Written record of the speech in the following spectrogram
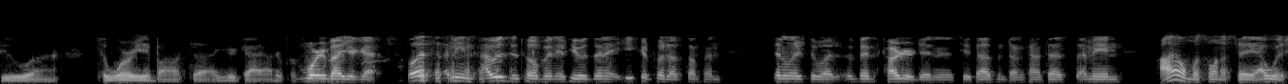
to uh, to worry about uh, your guy underperforming. Worry about your guy. Well, that's, I mean, I was just hoping if he was in it, he could put up something similar to what Vince Carter did in the 2000 dunk contest. I mean, I almost want to say I wish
